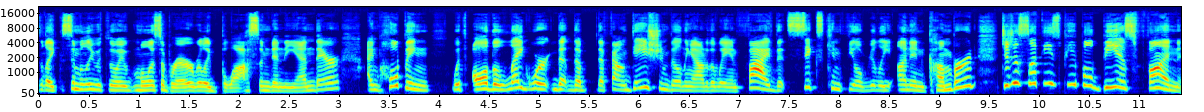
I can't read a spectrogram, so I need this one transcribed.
like similarly with the way Melissa Barrera really blossomed in the end there, I'm hoping with all the legwork, the, the, the foundation building out of the way in five, that six can feel really unencumbered to just let these people be as fun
